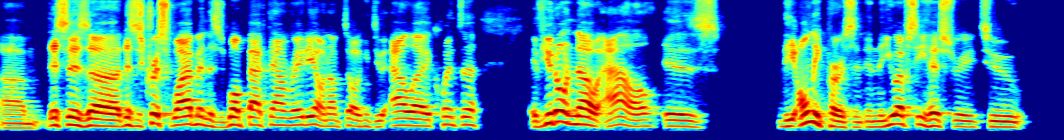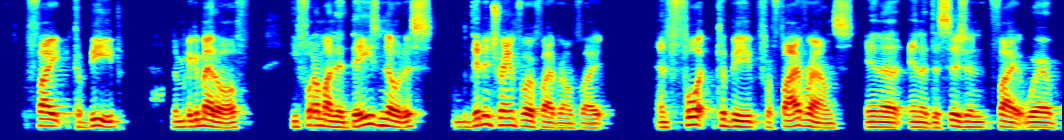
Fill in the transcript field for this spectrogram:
Um, this is uh this is Chris Weidman. This is Won't Back Down Radio, and I'm talking to Al Iaquinta. If you don't know, Al is the only person in the UFC history to fight Khabib the Nurmagomedov. He fought him on a day's notice, didn't train for a five round fight, and fought Khabib for five rounds in a in a decision fight where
